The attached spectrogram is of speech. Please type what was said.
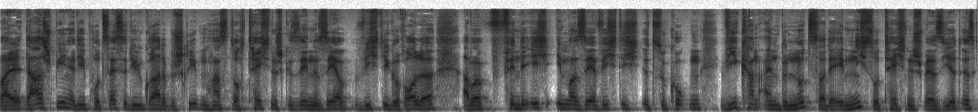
weil da spielen ja die Prozesse, die du gerade beschrieben hast, doch technisch gesehen eine sehr wichtige Rolle. Aber finde ich immer sehr wichtig äh, zu gucken, wie kann ein Benutzer, der eben nicht so technisch versiert ist,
